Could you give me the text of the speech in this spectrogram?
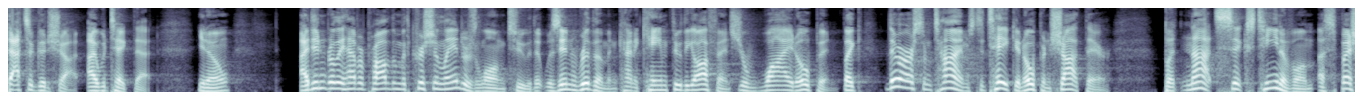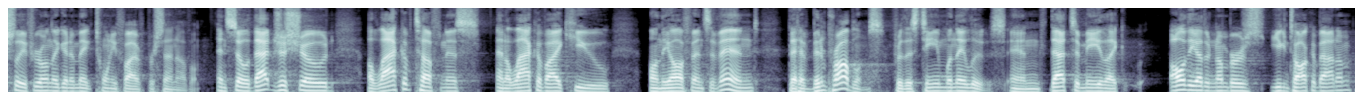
that's a good shot. I would take that. You know, I didn't really have a problem with Khristian Landers long too, that was in rhythm and kind of came through the offense. You're wide open. Like there are some times to take an open shot there, but not 16 of them, especially if you're only going to make 25% of them. And so that just showed a lack of toughness and a lack of IQ on the offensive end that have been problems for this team when they lose. And that to me, like all the other numbers, you can talk about them.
